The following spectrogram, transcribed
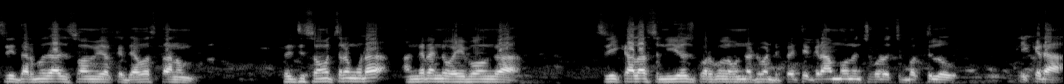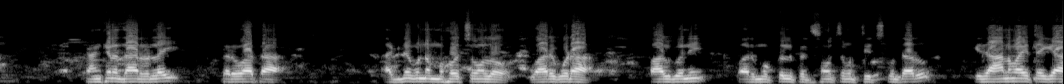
శ్రీ ధర్మరాజ స్వామి యొక్క దేవస్థానం ప్రతి సంవత్సరం కూడా అంగరంగ వైభవంగా శ్రీకాళహస్తి నియోజకవర్గంలో ఉన్నటువంటి ప్రతి గ్రామం నుంచి కూడా వచ్చి భక్తులు ఇక్కడ కంకణదారులై తరువాత అగ్నిగుండం మహోత్సవంలో వారు కూడా పాల్గొని వారి మొక్కులు ప్రతి సంవత్సరం తీర్చుకుంటారు. ఇది ఆనవాయితీగా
